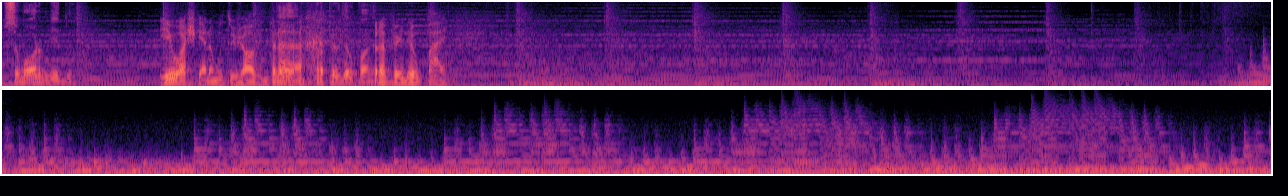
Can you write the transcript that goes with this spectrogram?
o seu maior medo? Eu acho que era muito jovem para é, pra perder o pai. para perder o pai. Thank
